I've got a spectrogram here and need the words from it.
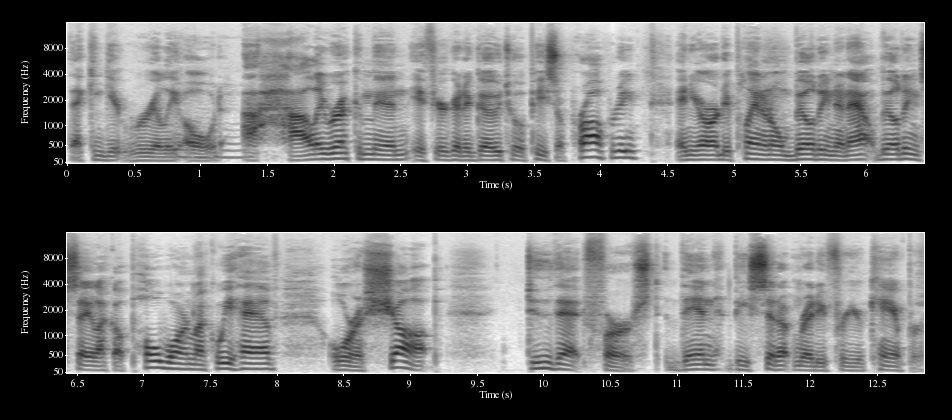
that can get really old. Mm. I highly recommend if you're going to go to a piece of property and you're already planning on building an outbuilding, say like a pole barn like we have, or a shop, do that first, then be set up and ready for your camper.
